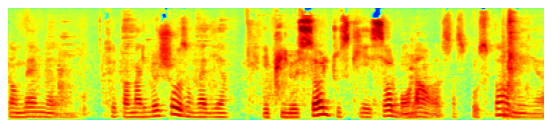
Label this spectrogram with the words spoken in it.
quand même euh, fait pas mal de choses, on va dire. Et puis le sol, tout ce qui est sol, bon là euh, ça se pose pas, mais euh,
